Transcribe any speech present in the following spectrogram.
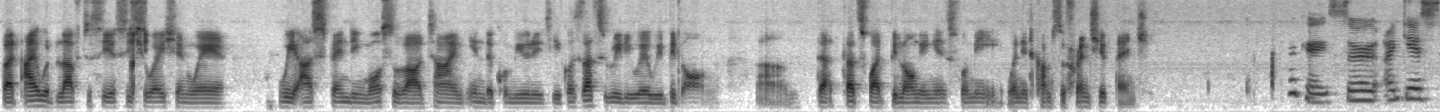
But I would love to see a situation where we are spending most of our time in the community because that's really where we belong. Um, that that's what belonging is for me when it comes to friendship bench. Okay, so I guess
